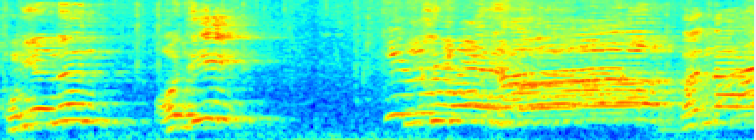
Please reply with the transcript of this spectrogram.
공연은 어디? 팀에서 만나요.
